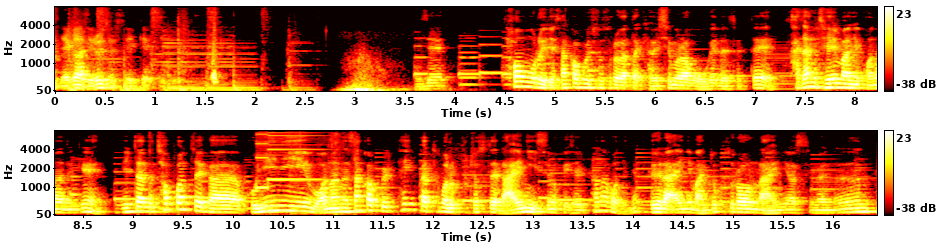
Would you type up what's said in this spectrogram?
이네 가지를 줄 수 있겠습니다. 이제 처음으로 이제 쌍꺼풀 수술을 갖다 결심을 하고 오게 됐을 때 가장 제일 많이 권하는 게 일단은 첫 번째가 본인이 원하는 쌍꺼풀 테이프 같은 거를 붙였을 때 라인이 있으면 그게 제일 편하거든요. 그 라인이 만족스러운 라인이었으면은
